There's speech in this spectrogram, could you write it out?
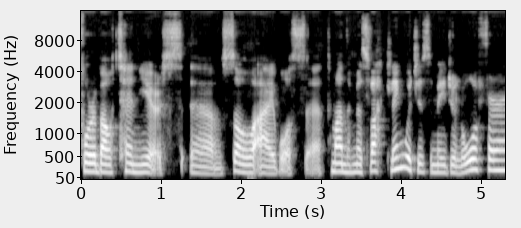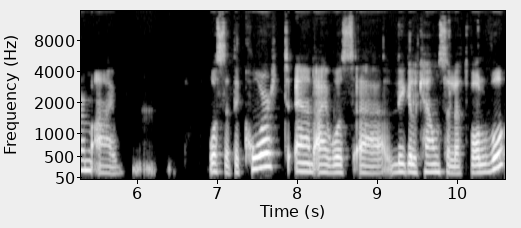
for about ten years. Uh, so I was at Mannheimer Swartling, which is a major law firm. I was at the court, and I was legal counsel at Volvo.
